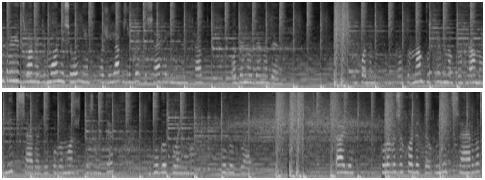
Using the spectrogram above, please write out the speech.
Всім привіт, з вами Дімон і сьогодні я покажу, як зробити сервер на Minecraft 1.1.1. Виходимо з Minecraft. Нам потрібна програма Lead Server, яку ви можете знайти в Google Play. Google Play. Далі, коли ви заходите у Lead Server,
